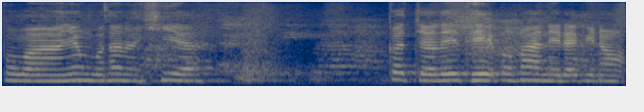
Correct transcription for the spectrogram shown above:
พราะว่ายังบ่ทันได้เคลียร์ก็จะเละเทะประมาณนี้ได้พี่น้อง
